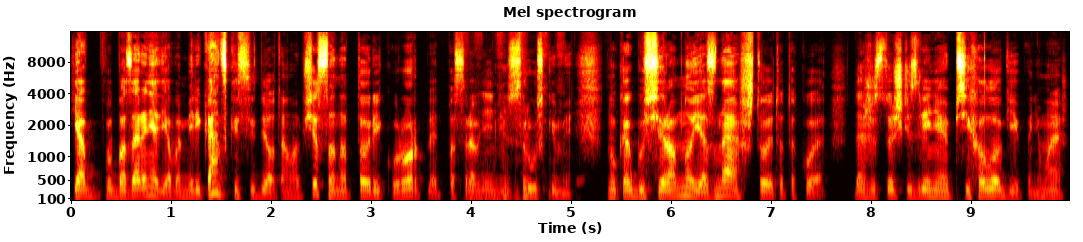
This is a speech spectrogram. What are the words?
я базара нет, я в американской сидел, там вообще санаторий, курорт, блядь, по сравнению с русскими. Ну, как бы все равно я знаю, что это такое. Даже с точки зрения психологии, понимаешь?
